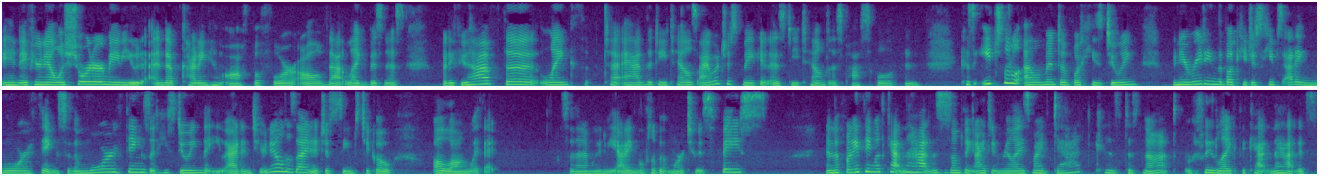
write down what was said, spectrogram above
And if your nail was shorter, maybe you'd end up cutting him off before all of that leg business. But if you have the length to add the details, I would just make it as detailed as possible. And because each little element of what he's doing, when you're reading the book, he just keeps adding more things. So the more things that he's doing that you add into your nail design, it just seems to go along with it. So then I'm going to be adding a little bit more to his face. And the funny thing with Cat in the Hat, this is something I didn't realize. My dad cause does not really like the Cat in the Hat. It's,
